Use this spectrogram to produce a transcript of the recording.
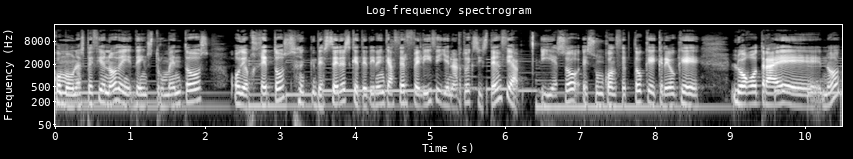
como una especie ¿no? de, instrumentos o de objetos, de seres que te tienen que hacer feliz y llenar tu existencia. Y eso es un concepto que creo que luego trae ¿no?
